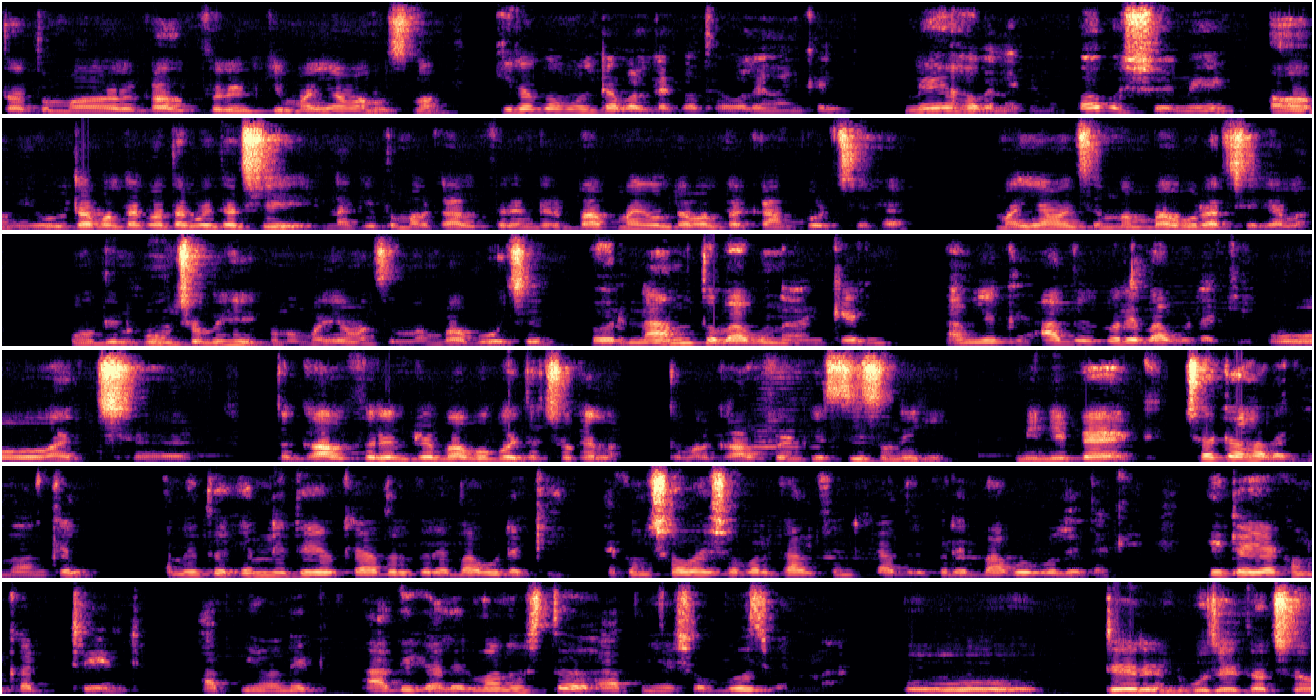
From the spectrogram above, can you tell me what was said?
তা তোমার গার্লফ্রেন্ড কি মাইয়া মানুষ না? কীরকম উল্টাপাল্টা কথা বলেন আঙ্কেল? মেয়ে হবে না কেন? অবশ্যই মেয়ে। আমি উল্টাপাল্টা কথা কইতাছি? নাকি তোমার গার্লফ্রেন্ডের বাপ মাই উল্টাপাল্টা কাম করছে হ্যাঁ? মাইয়া মানুষের নাম বাবুর আছে গেলা? কোনদিন শুনছো নাকি? কোনো মাইয়া মানুষের নাম বাবু হয়েছে ওর নাম তো বাবু না আঙ্কেল। আমি ওকে আদর করে বাবু ডাকি। ও আচ্ছা। তো গার্লফ্রেন্ড রে বাবু কইতাছো গেলা তোমার গার্লফ্রেন্ড কি শিশু নাকি? মিনি প্যাক ছোট হবে কেন আঙ্কেল? আমি তো এমনিতেই ওকে আদর করে বাবু ডাকি। এখন সবাই সবার গার্লফ্রেন্ডকে আদর করে বাবু বলে ডাকে। এটাই এখনকার ট্রেন্ড আপনি অনেক আদিকালের মানুষ তো আপনি এসব বুঝবেন না। ও টেরেন্ট বুঝাইতাছো?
